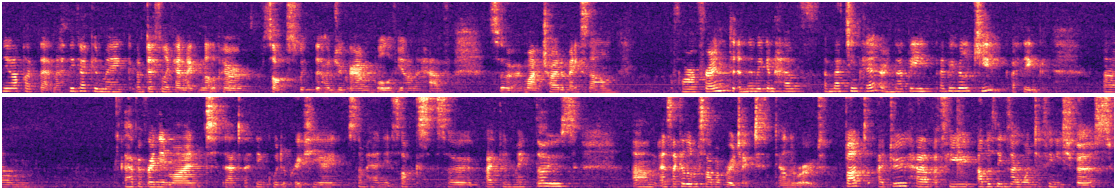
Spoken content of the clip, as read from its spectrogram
Knit up like that. And I think I can make, I definitely can make another pair of socks with the 100 gram ball of yarn I have. So I might try to make some for a friend and then we can have a matching pair and that'd be that'd be really cute I think. Um, I have a friend in mind that I think would appreciate some hand knit socks so I can make those um, as like a little summer project down the road. But I do have a few other things I want to finish first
